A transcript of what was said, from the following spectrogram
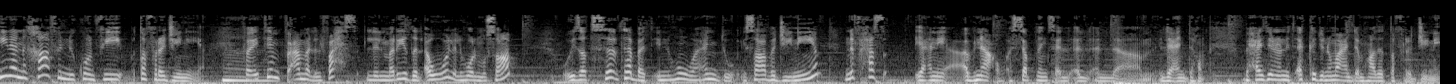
هنا نخاف أنه يكون في طفرة جينية. فيتم عمل الفحص للمريض الأول اللي هو المصاب. وإذا ثبت إنه هو عنده إصابة جينية نفحص يعني أبنائه السبلينكس اللي عندهم بحيث إنه نتأكد إنه ما عندهم هذه الطفرة الجينية.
